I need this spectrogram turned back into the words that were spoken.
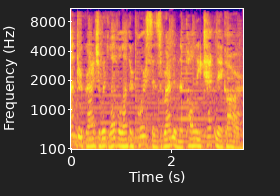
Undergraduate level other courses run in the Polytechnic are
